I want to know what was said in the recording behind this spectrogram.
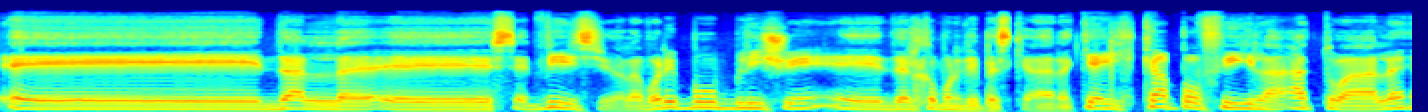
dal eh, Servizio Lavori Pubblici del Comune di Pescara, che è il capofila attuale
